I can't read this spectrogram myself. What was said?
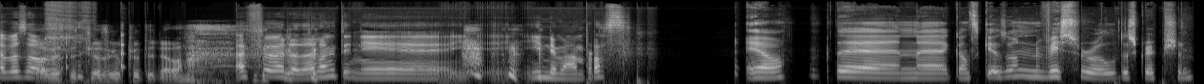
Jeg bare Så jeg sånn, ikke hva jeg putte inn i den. jeg føler det langt inni, i- inni meg en plass. Ja, det er en eh, ganske sånn visceral description.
